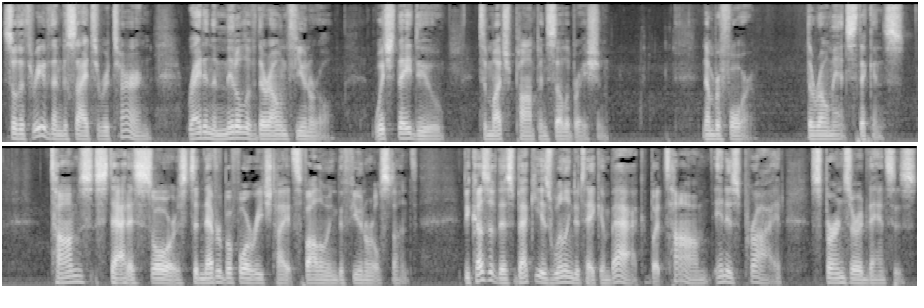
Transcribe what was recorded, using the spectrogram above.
So the three of them decide to return right in the middle of their own funeral, which they do to much pomp and celebration. Number four, the romance thickens. Tom's status soars to never before reached heights following the funeral stunt. Because of this, Becky is willing to take him back, but Tom, in his pride, spurns her advances.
